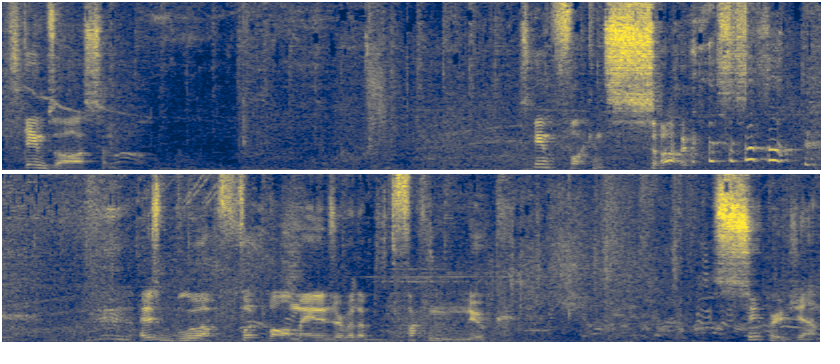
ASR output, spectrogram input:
This game's awesome. This game fucking sucks. I just blew up Football Manager with a fucking nuke. Super jump.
